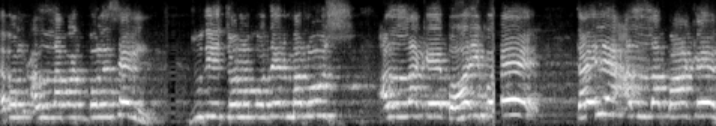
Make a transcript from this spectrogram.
এবং আল্লাহ পাক বলেছেন, যদি জনপদের মানুষ আল্লাহকে ভয় করে, তাইলে আল্লাহ পাকের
